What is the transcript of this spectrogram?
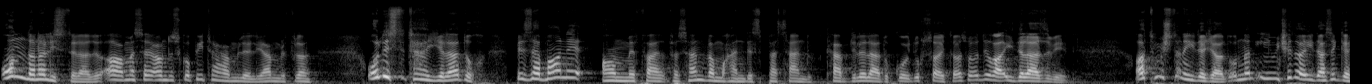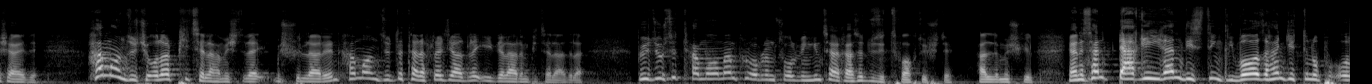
اون دانا لیست لادو آ مثلا اندوسکوپی تحمل الی امر فلان. او لیست تهیه دوخ به زبان عام پسند و مهندس پسند تبدیل لادو گوی دوخ سایت ها سو دی ایده لازمین. 60 تا ایده جالد اونن ایمیچه دا ایده سه گشایده. Həman cür ki, onlar piç eləmişdilər müşküllərin, həman cürdə tərəflər gəldilər idələrin piç elədilər. Bücürsü tamamən problem solvingin çərxəsi düz ittifaq düşdü. Həlli müşkül. Yəni sən dəqiqən distinctly vazəhən getdin o, o,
